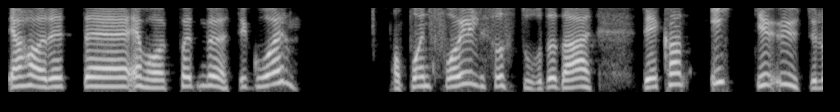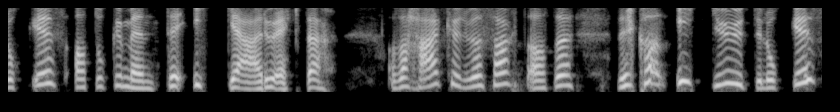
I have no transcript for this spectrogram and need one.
Jeg, et, jeg var på et møte i går. Og på en foil så sto det der det kan ikke utelukkes at dokumentet ikke er uekte. Altså Her kunne vi jo sagt at det, det, kan ikke utelukkes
